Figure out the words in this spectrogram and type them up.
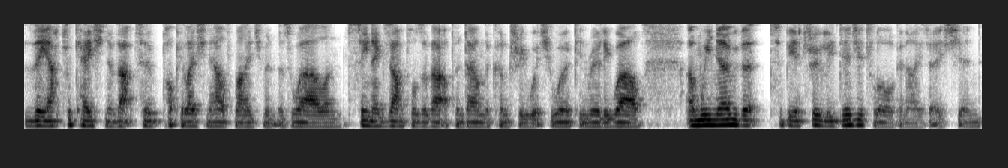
the application of that to population health management as well and seen examples of that up and down the country which are working really well. And we know that to be a truly digital organization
